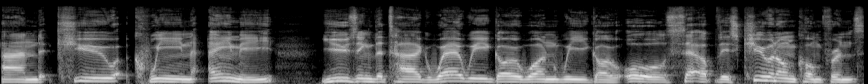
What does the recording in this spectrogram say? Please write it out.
and Q Queen Amy using the tag where we go one we go all set up this QAnon conference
